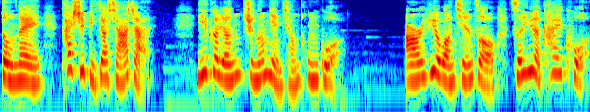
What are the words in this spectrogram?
洞内开始比较狭窄，一个人只能勉强通过，而越往前走则越开阔。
